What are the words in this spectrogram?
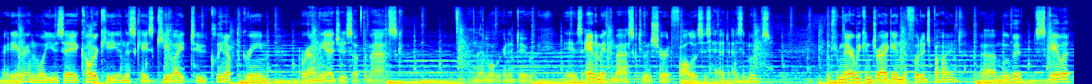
right here and we'll use a color key, in this case key light, to clean up the green around the edges of the mask. And then what we're going to do is animate the mask to ensure it follows his head as it moves. And from there we can drag in the footage behind, uh, move it, scale it,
